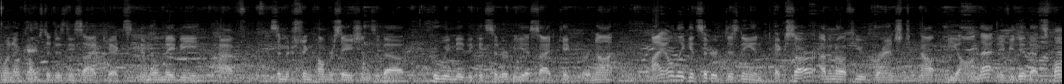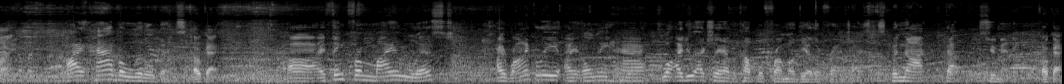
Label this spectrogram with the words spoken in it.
when it Okay. comes to Disney sidekicks, and we'll maybe have some interesting conversations about who we maybe consider to be a sidekick or not. I only consider Disney and Pixar. I don't know if you branched out beyond that. If you did, that's fine. I have a little bit. Okay. Uh, I think from my list, ironically, I only have. Well, I do actually have a couple from the other franchises, but not that too many. Okay.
